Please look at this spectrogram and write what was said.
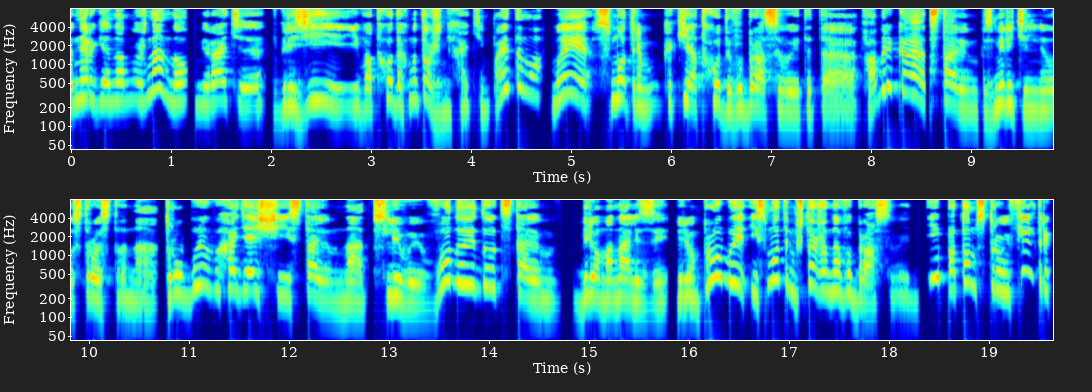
энергия нам нужна, но умирать э, в грязи и в отходах мы тоже не хотим. Поэтому мы смотрим, какие отходы выбрасывает эта фабрика, ставим измерительные устройства на трубы выходящие, ставим на сливы в воду идут, ставим, берем анализы, берем пробы и смотрим, что же она выбрасывает. И потом строим фильтры,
